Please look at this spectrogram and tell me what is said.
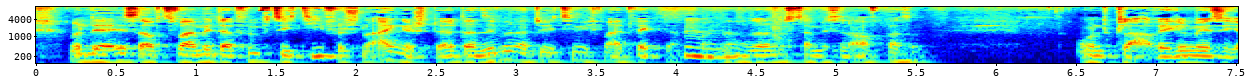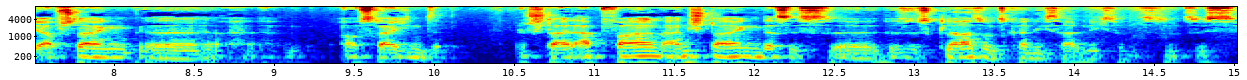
und der ist auf 2,50 Meter Tiefe schon eingestellt, dann sind wir natürlich ziemlich weit weg davon. Ne? Also da müsst ihr ein bisschen aufpassen. Und klar, regelmäßig absteigen, äh, ausreichend steil abfallen, ansteigen, das ist, äh, das ist klar, sonst kann ich es halt nicht. Sonst, sonst ist,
